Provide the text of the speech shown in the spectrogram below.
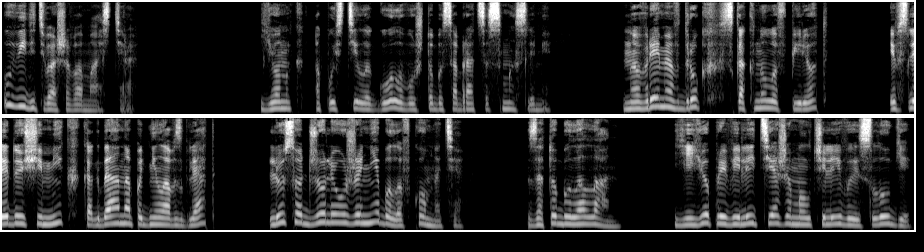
увидеть вашего мастера». Йонг опустила голову, чтобы собраться с мыслями. Но время вдруг скакнуло вперед, и в следующий миг, когда она подняла взгляд — Люсо Джоли уже не было в комнате. Зато была Лан. Ее привели те же молчаливые слуги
